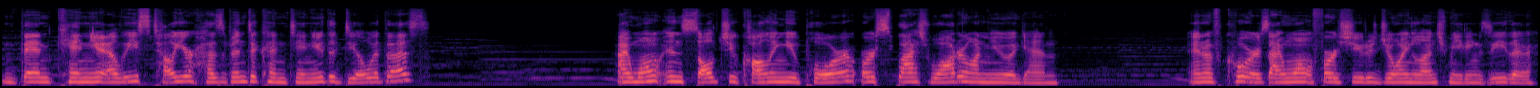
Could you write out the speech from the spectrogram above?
Then can you at least tell your husband to continue the deal with us? I won't insult you calling you poor or splash water on you again. And of course, I won't force you to join lunch meetings either.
